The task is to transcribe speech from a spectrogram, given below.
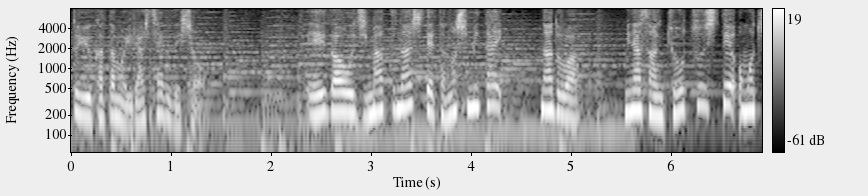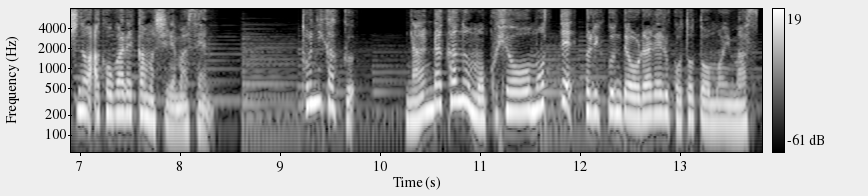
という方もいらっしゃるでしょう映画を字幕なしで楽しみたいなどは皆さん共通してお持ちの憧れかもしれません。とにかく何らかの目標を持って取り組んでおられることと思います。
